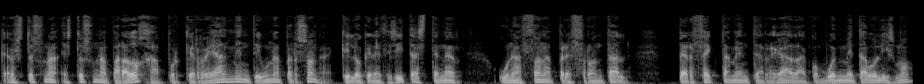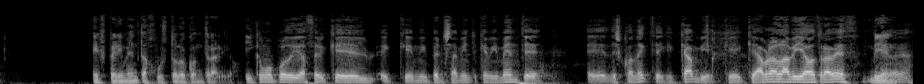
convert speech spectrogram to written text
Claro, esto es, una, esto es una paradoja, porque realmente una persona que lo que necesita es tener una zona prefrontal perfectamente regada, con buen metabolismo, experimenta justo lo contrario. ¿Y cómo puedo yo hacer que, eh, que mi pensamiento, que mi mente eh, desconecte, que cambie, que, abra la vía otra vez? Bien.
